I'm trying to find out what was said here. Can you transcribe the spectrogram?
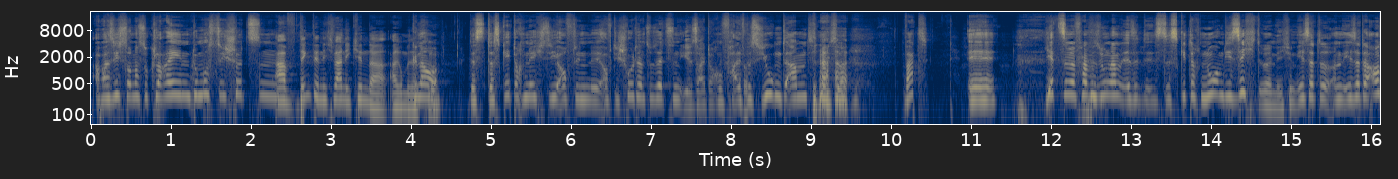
aber sie ist doch noch so klein, du musst sie schützen. Ah, denkt ihr nicht an die Kinder Genau. Das, das geht doch nicht, sie auf, den, äh, auf die Schultern zu setzen. Ihr seid doch ein Fall fürs Jugendamt. Ich so, was? Äh, jetzt sind wir Fall fürs Jugendamt. Also, das, das geht doch nur um die Sicht, oder nicht? Und ihr seid, da- und ihr seid da auch,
